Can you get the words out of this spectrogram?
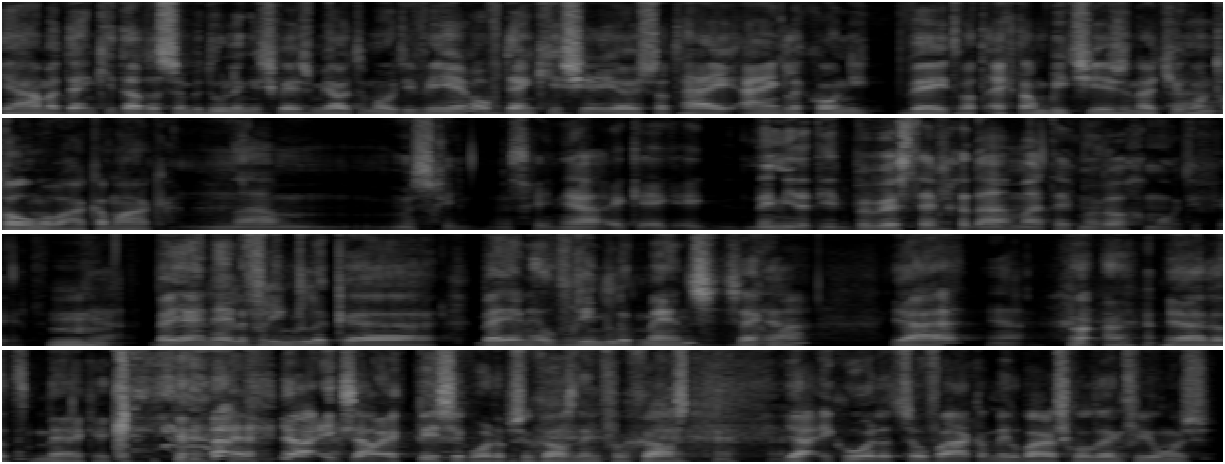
Ja, maar denk je dat het zijn bedoeling is geweest om jou te motiveren? Of denk je serieus dat hij eigenlijk gewoon niet weet wat echt ambitie is en dat je gewoon Eh, dromen waar kan maken? Nou, misschien, misschien. Ja, ik, ik, ik denk niet dat hij het bewust heeft gedaan, maar het heeft me wel gemotiveerd. Mhm. Ja, Ben jij een hele vriendelijke, eh, ben jij een heel vriendelijk mens, zeg maar? Ja, hè? ja. Uh-uh. Ja, dat merk ik. ja, ik zou echt pissig worden op zo'n gast. Denk van gast. Ja, ik hoor dat zo vaak op middelbare school. Denk van jongens,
